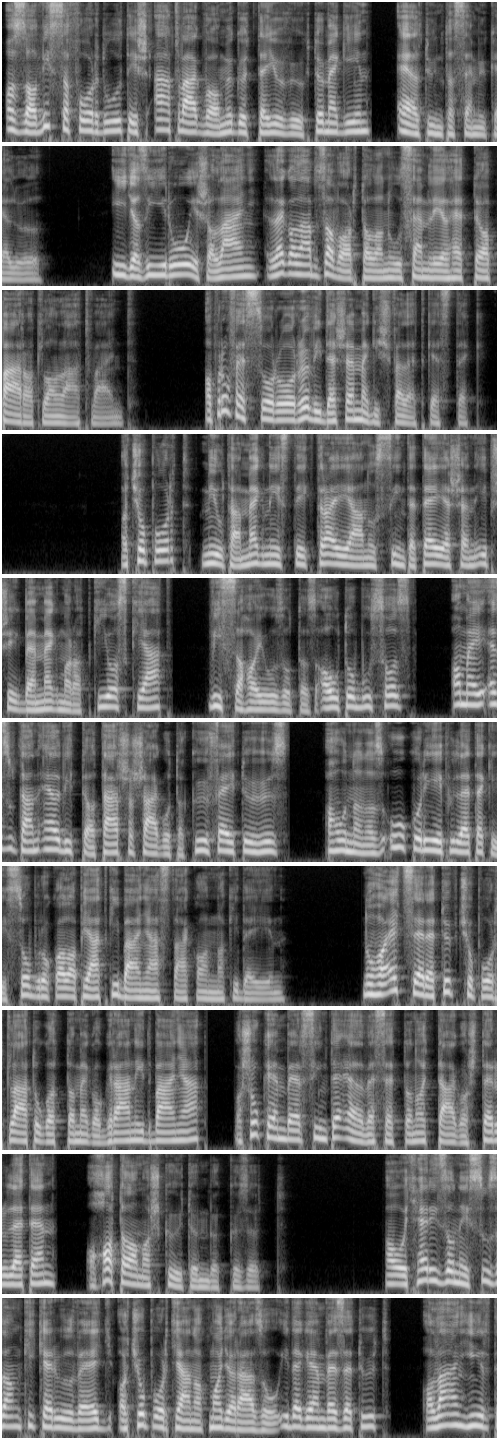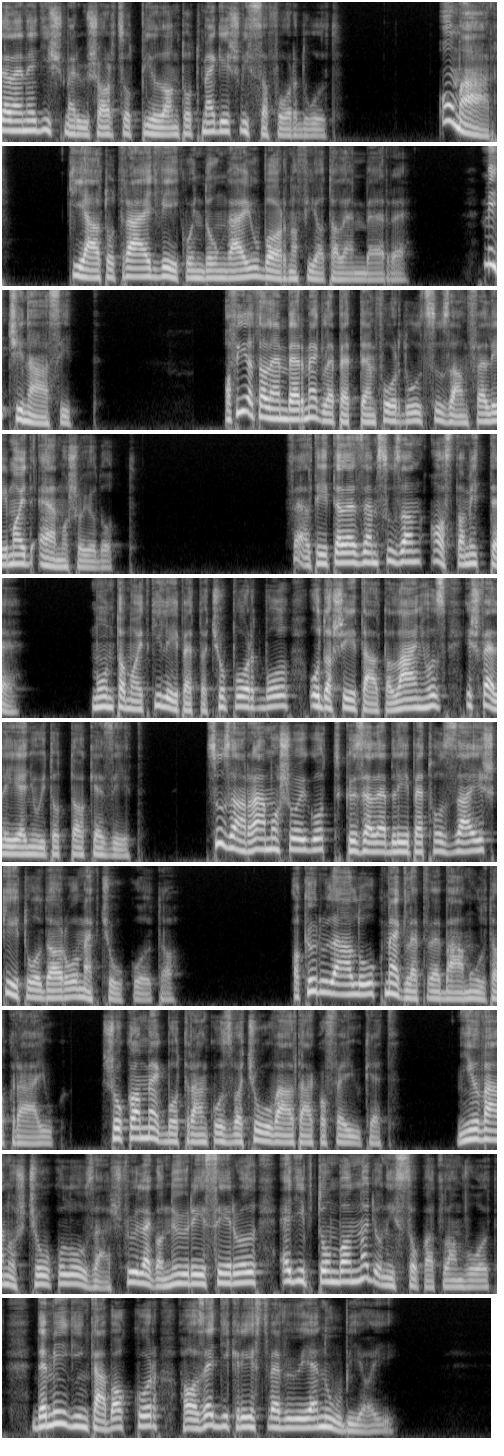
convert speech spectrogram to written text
Azzal visszafordult, és átvágva a mögötte jövők tömegén, eltűnt a szemük elől. Így az író és a lány legalább zavartalanul szemlélhette a páratlan látványt. A professzorról rövidesen meg is feledkeztek. A csoport, miután megnézték Traianus szinte teljesen épségben megmaradt kioszkját, visszahajózott az autóbuszhoz, amely ezután elvitte a társaságot a kőfejtőhöz, ahonnan az ókori épületek és szobrok alapját kibányázták annak idején. Noha egyszerre több csoport látogatta meg a gránitbányát, a sok ember szinte elveszett a nagy tágas területen, a hatalmas kőtömbök között. Ahogy Harrison és Susan kikerülve egy a csoportjának magyarázó idegenvezetőt, a lány hirtelen egy ismerős arcot pillantott meg, és visszafordult. – Omár! – kiáltott rá egy vékony dongájú barna fiatalemberre. – Mit csinálsz itt? A fiatalember meglepetten fordult Susan felé, majd elmosolyodott. Feltételezem, Susan, azt, amit te. Mondta, majd kilépett a csoportból, oda sétált a lányhoz, és feléje nyújtotta a kezét. Susan rámosolygott, közelebb lépett hozzá, és két oldalról megcsókolta. A körülállók meglepve bámultak rájuk. Sokan megbotránkozva csóválták a fejüket. Nyilvános csókolózás, főleg a nő részéről Egyiptomban nagyon is szokatlan volt, de még inkább akkor, ha az egyik résztvevője núbiai.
